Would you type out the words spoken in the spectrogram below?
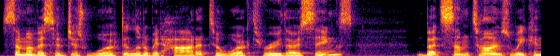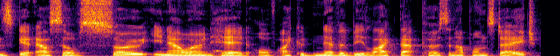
Some of us have just worked a little bit harder to work through those things. But sometimes we can get ourselves so in our own head of, I could never be like that person up on stage.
